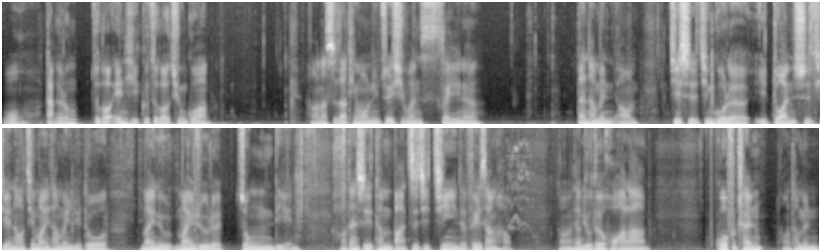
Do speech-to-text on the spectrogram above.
哦，大家拢做个演戏，搁做个唱歌。好，那四大天王你最喜欢谁呢？但他们哦，即使经过了一段时间哦，今晚他们也都迈入迈入了中年。好，但是他们把自己经营得非常好啊，像刘德华啦。郭富城哦，他们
